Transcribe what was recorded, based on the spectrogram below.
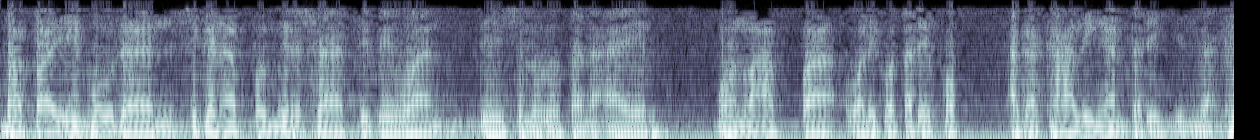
Bapak, Ibu dan segenap pemirsa TV One di seluruh tanah air. Mohon maaf Pak Wali Kota Depok agak kehalingan tadi enggak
